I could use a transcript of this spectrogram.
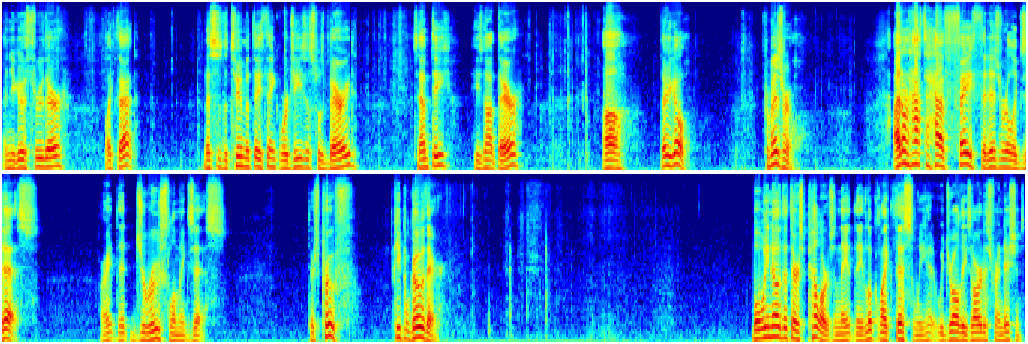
and you go through there like that. This is the tomb that they think where Jesus was buried. It's empty. He's not there. Uh, there you go. From Israel. I don't have to have faith that Israel exists, right? That Jerusalem exists. There's proof. People go there. Well, we know that there's pillars and they, they look like this, and we, we draw these artist renditions.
